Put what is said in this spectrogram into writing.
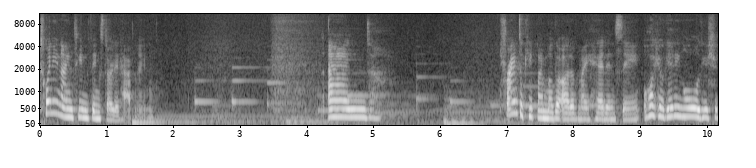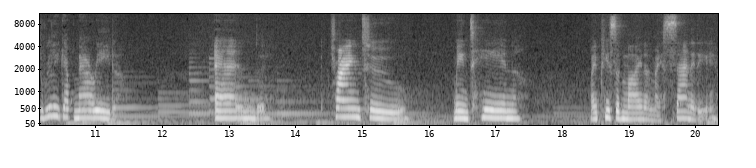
2019, things started happening. And trying to keep my mother out of my head and saying, Oh, you're getting old, you should really get married. And trying to maintain my peace of mind and my sanity.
